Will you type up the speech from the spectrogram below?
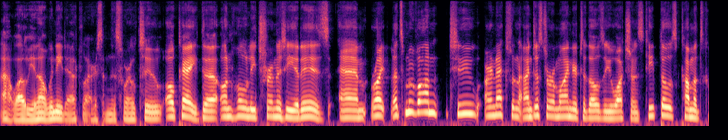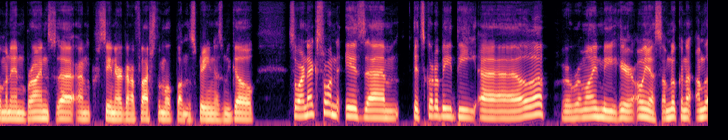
Ah, well, you know, we need outliers in this world too. Okay, the unholy trinity it is. Um, right, let's move on to our next one. And just a reminder to those of you watching us, keep those comments coming in. Brian's uh, and Christina are going to flash them up on the screen as we go. So our next one is um, it's going to be the uh, remind me here. Oh yes, I'm looking at. I'm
